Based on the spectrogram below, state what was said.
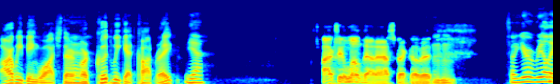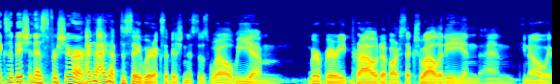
are we being watched or, Yeah. or could we get caught, right? Yeah. I actually love that aspect of it. hmm So you're a real exhibitionist for sure. I'd, I'd have to say we're exhibitionists as well. We um we're very proud of our sexuality and and you know if,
